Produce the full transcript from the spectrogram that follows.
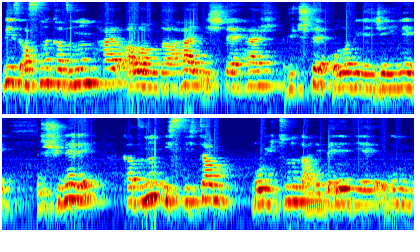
Biz aslında kadının her alanda, her işte, her güçte olabileceğini düşünerek kadının istihdam boyutunu da hani belediyenin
